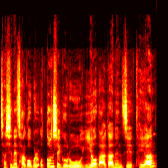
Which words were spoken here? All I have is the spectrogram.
자신의 작업을 어떤 식으로 이어나가는지에 대한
